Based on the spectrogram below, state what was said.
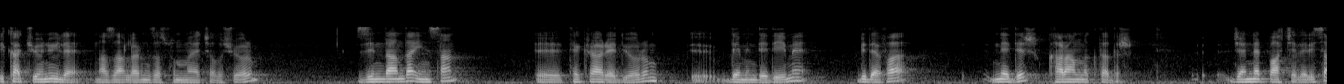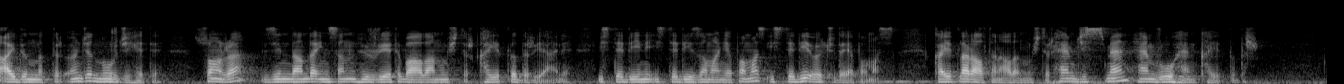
birkaç yönüyle nazarlarınıza sunmaya çalışıyorum. Zindanda insan, e, tekrar ediyorum, e, demin dediğimi bir defa nedir? Karanlıktadır. Cennet bahçeleri ise aydınlıktır. Önce nur ciheti. Sonra zindanda insanın hürriyeti bağlanmıştır. Kayıtlıdır yani. İstediğini istediği zaman yapamaz, istediği ölçüde yapamaz. Kayıtlar altına alınmıştır. Hem cismen hem ruhen kayıtlıdır.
